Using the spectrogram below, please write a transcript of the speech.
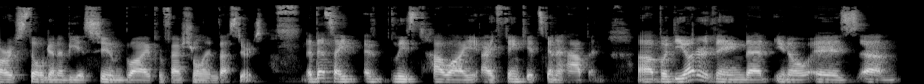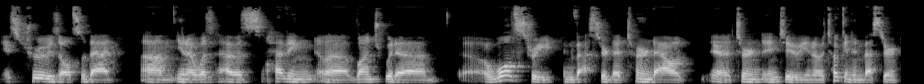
are still going to be assumed by professional investors. That's at least how I, I think it's going to happen. Uh, but the other thing that you know is um, is true is also that um, you know was I was having uh, lunch with a, a, Wall Street investor that turned out uh, turned into you know a token investor,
